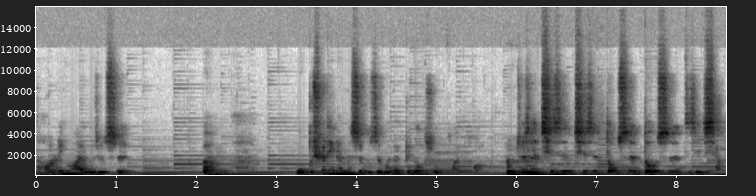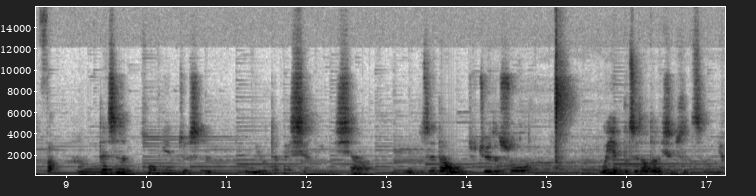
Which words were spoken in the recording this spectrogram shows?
然后另外一个就是，嗯，我不确定他们是不是会在背后说我坏话，就是其实其实都是都是这些想法，嗯，但是后面就是我又大概想了一下，我不知道，我就觉得说，我也不知道到底是不是这样，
